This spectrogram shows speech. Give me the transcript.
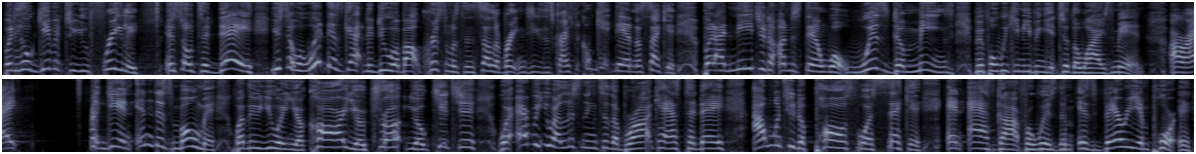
but he'll give it to you freely. And so today, you say, well, what this got to do about Christmas and celebrating Jesus Christ? We're going to get there in a second. But I need you to understand what wisdom means before we can even get to the wise men. All right? Again, in this moment, whether you're in your car, your truck, your kitchen, wherever you are listening to the broadcast today, I want you to pause for a second and ask God for wisdom. It's very important.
